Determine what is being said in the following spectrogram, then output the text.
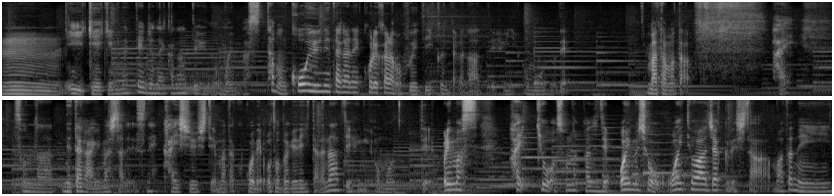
うん、いい経験になってるんじゃないかなというふうに思います。多分こういうネタがね、これからも増えていくんだろうなというふうに思うので、またまた、はい、そんなネタがありましたらですね、回収してまたここでお届けできたらなというふうに思っております。はい、今日はそんな感じで終わりましょう。お相手はジャックでした。またね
